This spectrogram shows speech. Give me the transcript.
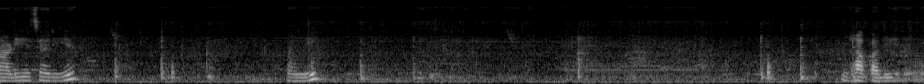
নাড়িয়ে চাড়িয়ে আমি ঢাকা দিয়ে দেবো।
